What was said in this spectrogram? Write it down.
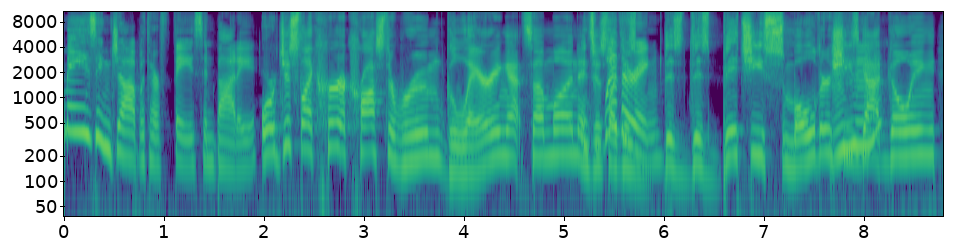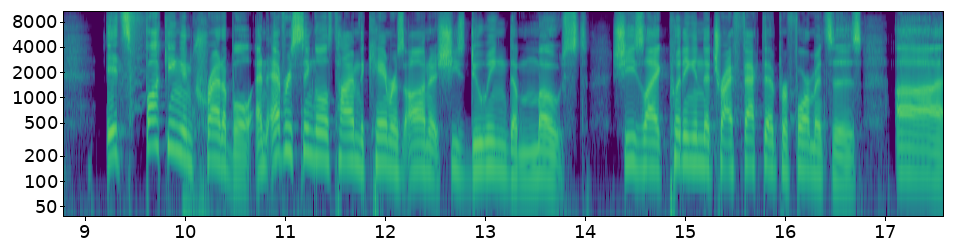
amazing job with her face and body. or just like her across the room glaring at someone and It's just withering. like this, this this bitchy smolder she's Mm-hmm. got going it's fucking incredible and every single time the camera's on it she's doing the most she's like putting in the trifecta of performances uh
